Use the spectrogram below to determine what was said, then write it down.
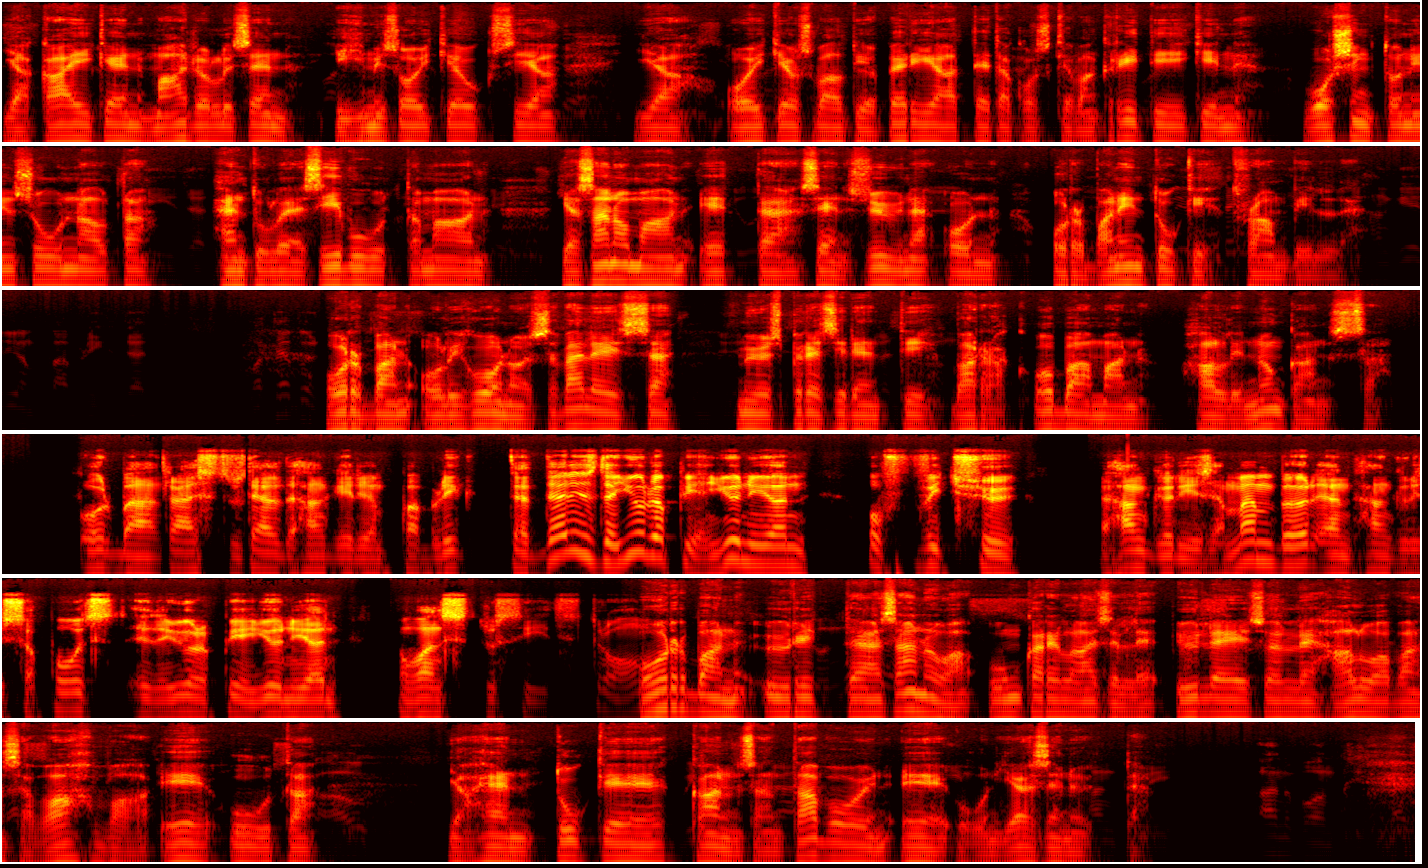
Ja kaiken mahdollisen ihmisoikeuksia ja oikeusvaltioperiaatteita koskevan kritiikin Washingtonin suunnalta hän tulee sivuuttamaan ja sanomaan, että sen syynä on Orbanin tuki Trumpille. Orban oli huonoissa väleissä myös presidentti Barack Obaman hallinnon kanssa. Orban tries to tell the Hungarian public that there is the European Union of which uh, Hungary is a member and Hungary supports the European Union wants to see it strong. Orban yrittää sanoa unkarilaiselle yleisölle haluavansa vahvaa EUta ja hän tukee kansan tavoin EUn jäsenyyttä.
